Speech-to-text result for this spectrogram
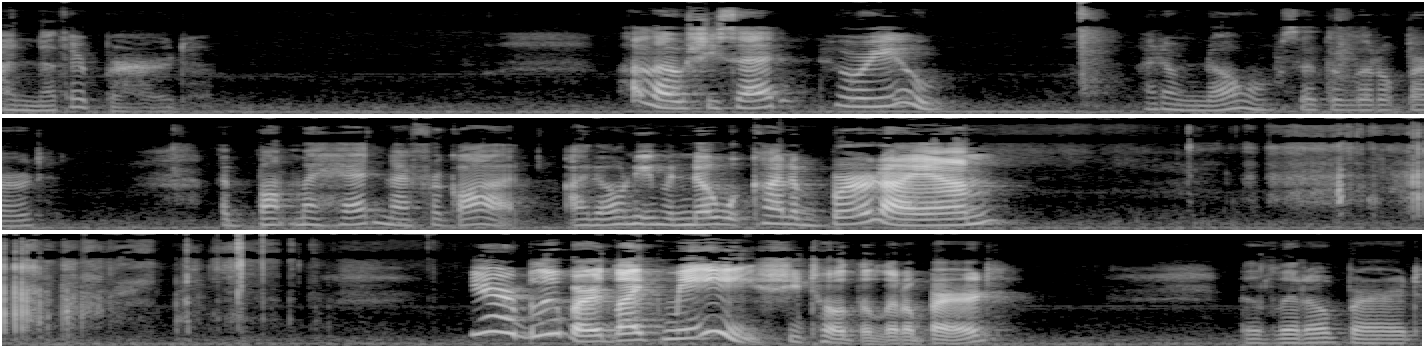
another bird. Hello, she said. Who are you? I don't know, said the little bird. I bumped my head and I forgot. I don't even know what kind of bird I am. You're a bluebird like me, she told the little bird. The little bird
